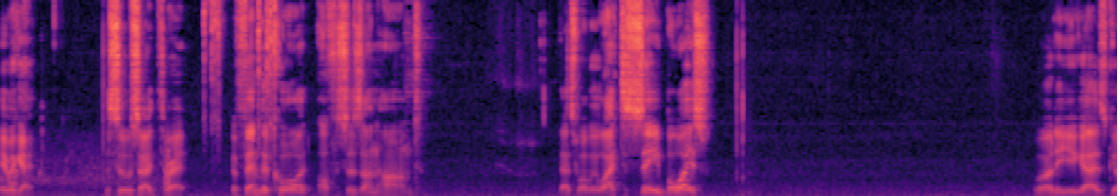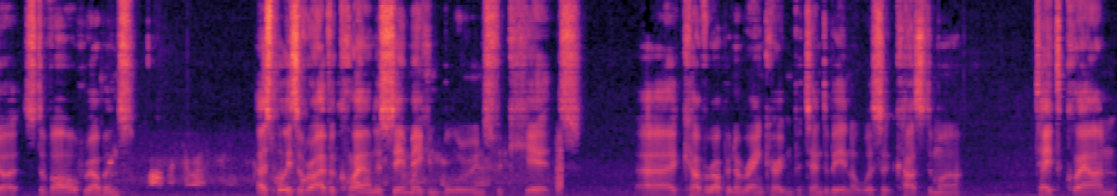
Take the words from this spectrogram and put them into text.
Here we go. The suicide threat. Offender court, officers unharmed. That's what we like to see, boys. What do you guys got? Stovall? Robbins? As police arrive, a clown is seen making balloons for kids. Uh, cover up in a raincoat and pretend to be an illicit customer. Take the clown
